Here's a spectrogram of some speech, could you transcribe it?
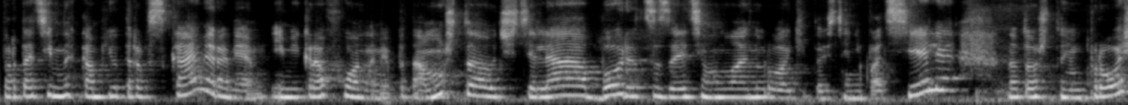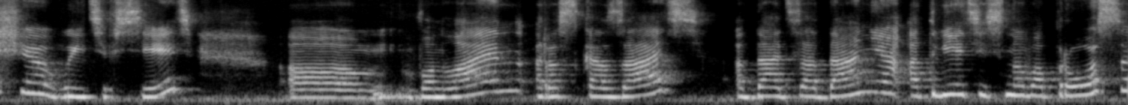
портативных компьютеров с камерами и микрофонами, потому что учителя борются за эти онлайн-уроки. То есть они подсели на то, что им проще выйти в сеть, э, в онлайн, рассказать дать задание, ответить на вопросы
